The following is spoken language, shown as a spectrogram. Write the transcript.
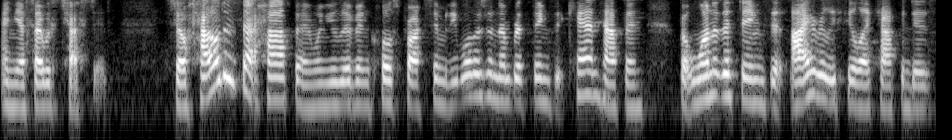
And yes, I was tested. So, how does that happen when you live in close proximity? Well, there's a number of things that can happen, but one of the things that I really feel like happened is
